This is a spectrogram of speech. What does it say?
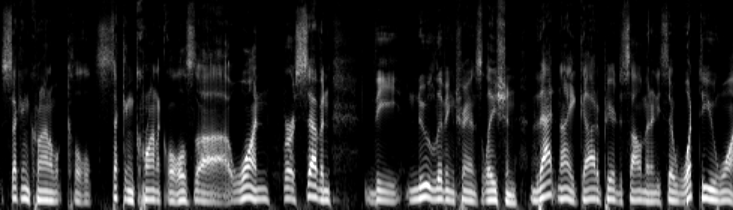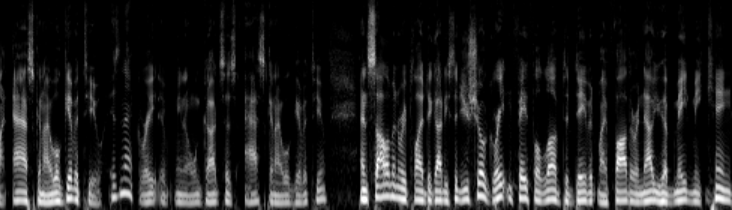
Second Chronicles, Second Chronicles uh, one verse seven the New Living Translation. That night, God appeared to Solomon and he said, What do you want? Ask and I will give it to you. Isn't that great? If, you know, when God says, Ask and I will give it to you. And Solomon replied to God, He said, You showed great and faithful love to David, my father, and now you have made me king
